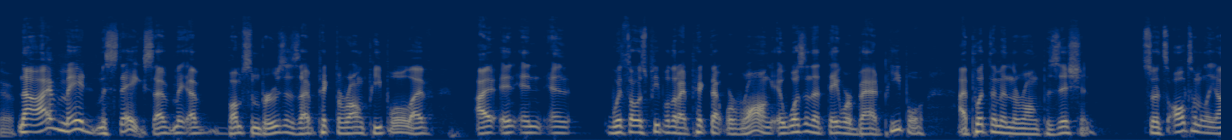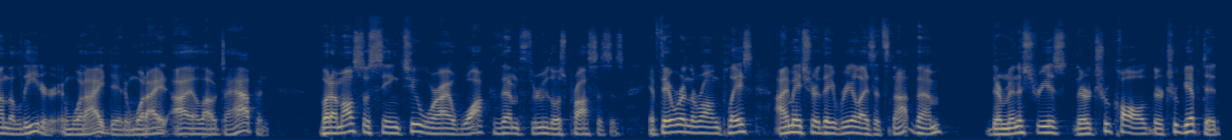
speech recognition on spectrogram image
Yeah. Now, I've made mistakes. I've made, I've bumped some bruises. I've picked the wrong people. I've, I, and, and, and with those people that I picked that were wrong, it wasn't that they were bad people. I put them in the wrong position. So it's ultimately on the leader and what I did and what I, I allowed to happen. But I'm also seeing too where I walk them through those processes. If they were in the wrong place, I made sure they realize it's not them. Their ministry is they're true called, they're true gifted.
